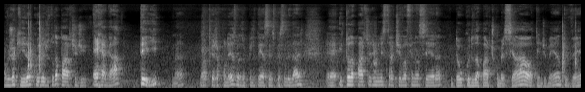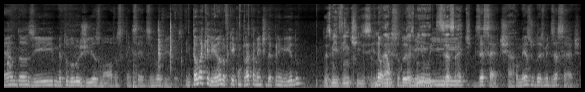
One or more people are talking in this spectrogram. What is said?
Hoje a Akira cuida de toda a parte de RH, TI, né? Não é porque é japonês, mas é porque ele tem essa especialidade, é, e toda a parte administrativa financeira. Então eu cuido da parte comercial, atendimento, vendas e metodologias novas que têm que ser desenvolvidas. Então naquele ano eu fiquei completamente deprimido. 2020, isso. Não, isso 2017. 2017, É. começo de 2017.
